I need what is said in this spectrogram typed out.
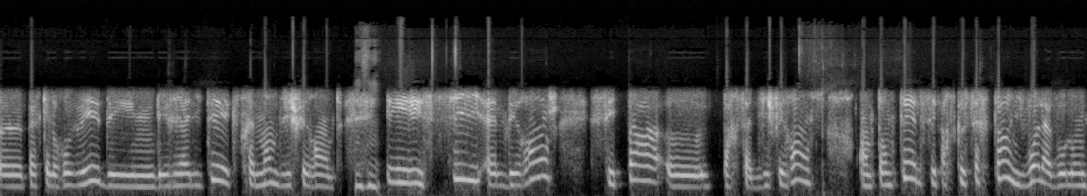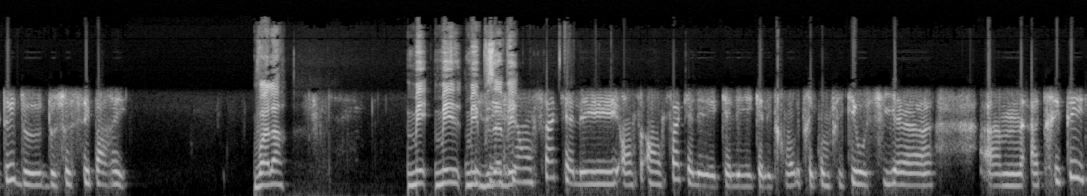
euh, parce qu'elle revêt des, des, réalités extrêmement différentes. Mhm. Et si elle dérange, c'est pas euh, par sa différence en tant que telle, c'est parce que certains y voient la volonté de, de se séparer. Voilà. Mais mais mais vous avez. C'est en ça qu'elle est en, en ça qu'elle est qu'elle est qu'elle est très, très compliquée aussi à, à, traiter.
